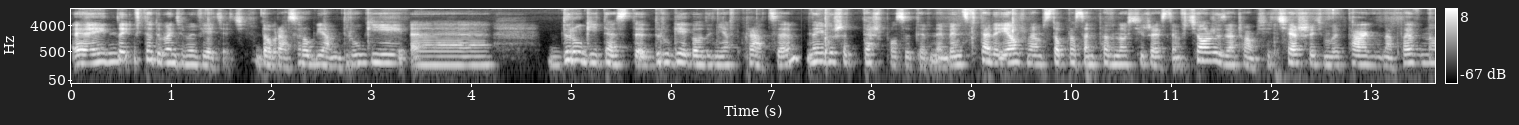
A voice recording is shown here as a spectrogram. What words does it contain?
e, no i wtedy będziemy wiedzieć. Dobra, zrobiłam drugi. E, drugi test drugiego dnia w pracy, no i wyszedł też pozytywny, więc wtedy ja już miałam 100% pewności, że jestem w ciąży, zaczęłam się cieszyć, mówię tak, na pewno.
